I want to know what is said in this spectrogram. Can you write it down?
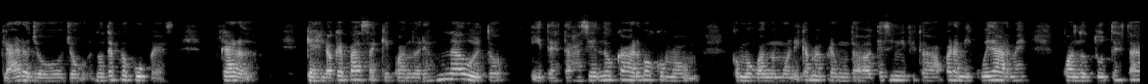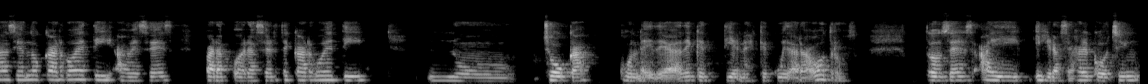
claro, yo, yo, no te preocupes. Claro, ¿qué es lo que pasa? Que cuando eres un adulto y te estás haciendo cargo, como, como cuando Mónica me preguntaba qué significaba para mí cuidarme, cuando tú te estás haciendo cargo de ti, a veces para poder hacerte cargo de ti, no choca con la idea de que tienes que cuidar a otros. Entonces, ahí, y gracias al coaching,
